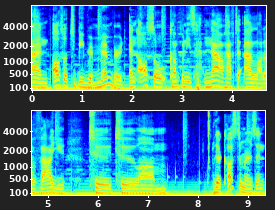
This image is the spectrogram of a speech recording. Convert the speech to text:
and also to be remembered. And also companies now have to add a lot of value to to um their customers. And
